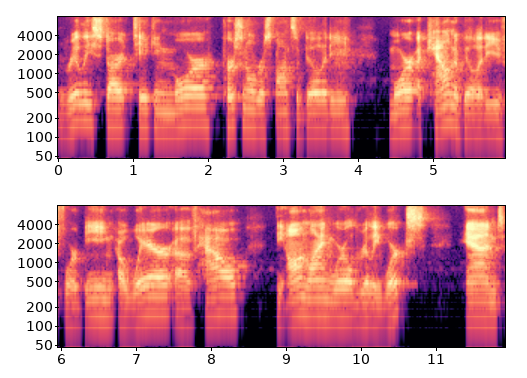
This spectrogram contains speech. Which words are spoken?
really start taking more personal responsibility, more accountability for being aware of how the online world really works and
